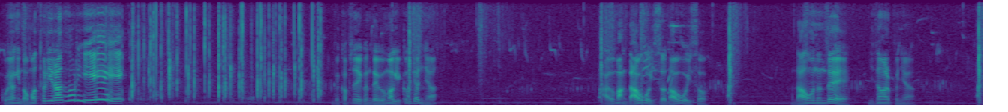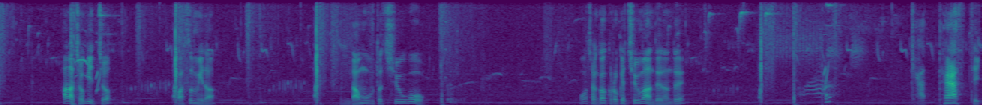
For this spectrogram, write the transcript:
고양이 넘어뜨리란 소리. 근데 갑자기 근데 음악이 끊겼냐? 아, 음악 나오고 있어, 나오고 있어. 나오는데 이상할 뿐이야 하나 저기 있죠 맞습니다 나무부터 치우고. 어 잠깐 그렇게 치우면 안 되는데. 캣타스틱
